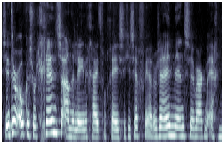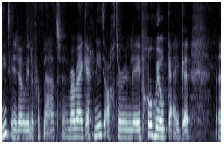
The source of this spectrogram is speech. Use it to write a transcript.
Zit er ook een soort grens aan de lenigheid van geest? Dat je zegt van ja, er zijn mensen waar ik me echt niet in zou willen verplaatsen. Waarbij ik echt niet achter een label wil kijken. Uh,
